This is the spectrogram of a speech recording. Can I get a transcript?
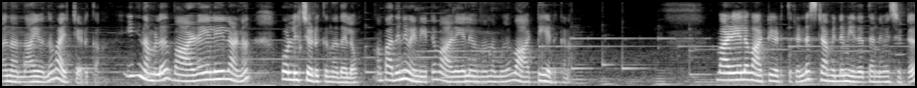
അത് നന്നായി ഒന്ന് വഴറ്റിയെടുക്കാം. ഇനി നമ്മൾ വാഴയിലയിലാണ് പൊള്ളിച്ചെടുക്കുന്നതല്ലോ. അപ്പോൾ അതിന് വേണ്ടിയിട്ട് വാഴയില ഒന്ന് നമ്മൾ വാട്ടിയെടുക്കണം. വാഴയില വാട്ടിയെടുത്തിട്ടുണ്ട് സ്റ്റവിന്റെ മീതെ തന്നെ വെച്ചിട്ട്.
